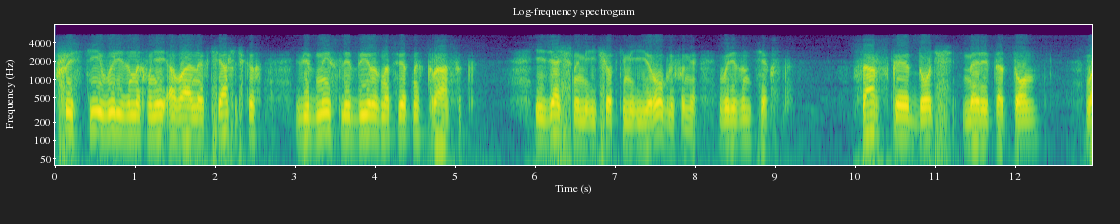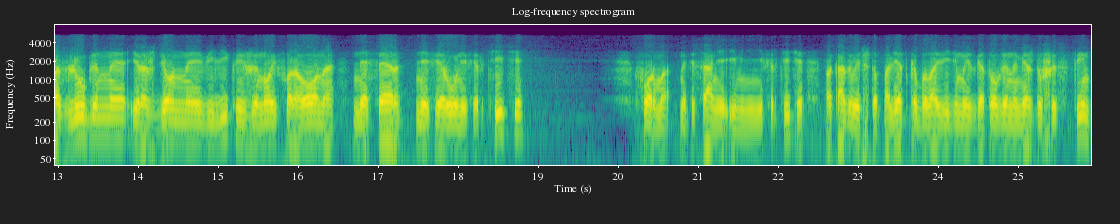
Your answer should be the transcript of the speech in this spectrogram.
В шести вырезанных в ней овальных чашечках видны следы разноцветных красок. Изящными и четкими иероглифами вырезан текст. «Царская дочь Меритатон, возлюбленная и рожденная великой женой фараона Нефер Неферу Нефертити, Форма написания имени Нефертити показывает, что палетка была, видимо, изготовлена между шестым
